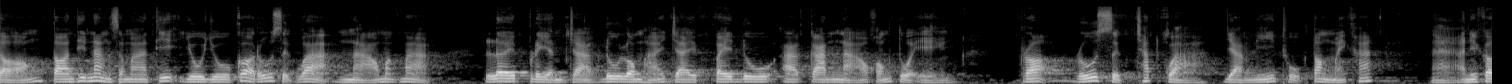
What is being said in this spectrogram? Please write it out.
สองตอนที่นั่งสมาธิอยู่ๆก็รู้สึกว่าหนาวมากๆ เลยเปลี่ยนจากดูลมหายใจไปดูอาการหนาวของตัวเอง เพราะรู้สึกชัดกว่าอย่างนี้ถูกต้องไหมคะอันนี้ก็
